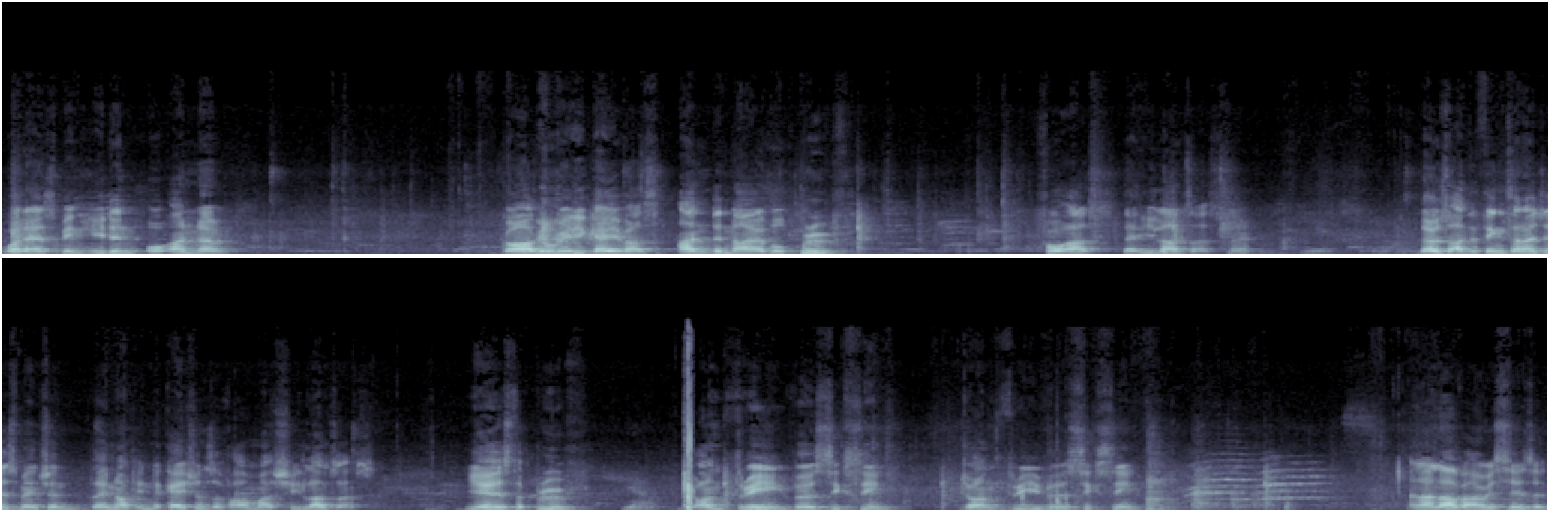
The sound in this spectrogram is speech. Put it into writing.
what has been hidden or unknown. God already gave us undeniable proof for us that He loves us. No? Those other things that I just mentioned, they're not indications of how much He loves us. Here's the proof. Yeah. John 3, verse 16. John 3, verse 16. And I love how he says it.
